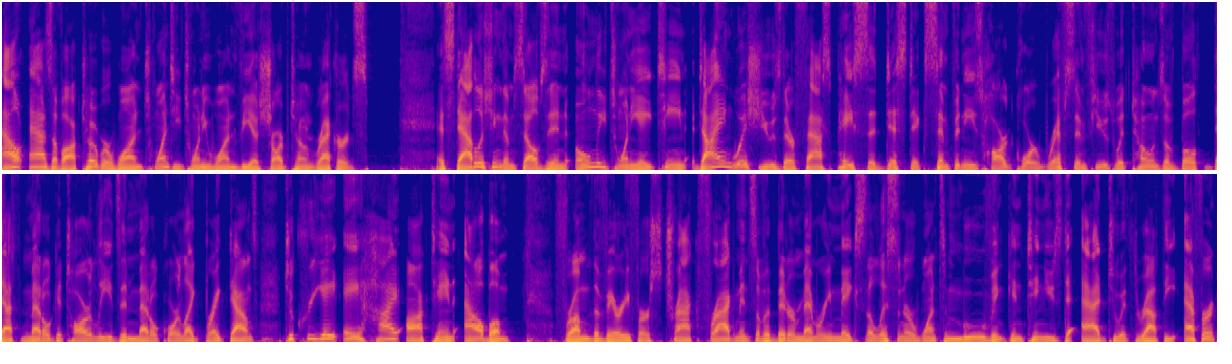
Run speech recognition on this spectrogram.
out as of October 1, 2021, via Sharptone Records. Establishing themselves in only 2018, Dying Wish used their fast paced, sadistic symphonies, hardcore riffs infused with tones of both death metal guitar leads and metalcore like breakdowns to create a high octane album. From the very first track, Fragments of a Bitter Memory makes the listener want to move and continues to add to it throughout the effort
